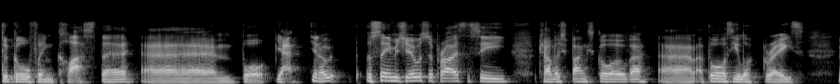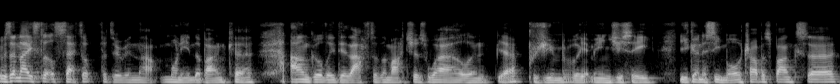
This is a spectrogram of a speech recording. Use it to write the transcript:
the golfing class there. Um, but yeah, you know, the same as you, was surprised to see Travis Banks go over. Uh, I thought he looked great. It was a nice little setup for doing that Money in the Bank uh, angle they did after the match as well. And yeah, presumably it means you see you're going to see more Travis Banks uh,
